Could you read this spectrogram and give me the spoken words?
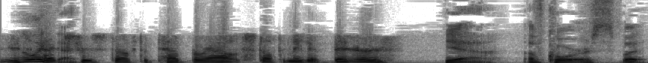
it's like extra that. stuff to pepper out stuff to make it bigger. Yeah, of course. But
